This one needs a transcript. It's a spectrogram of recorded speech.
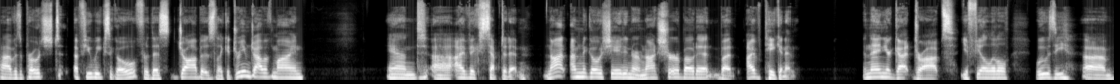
I was approached a few weeks ago for this job. It was like a dream job of mine. And uh, I've accepted it. Not I'm negotiating or I'm not sure about it, but I've taken it. And then your gut drops. You feel a little woozy um,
